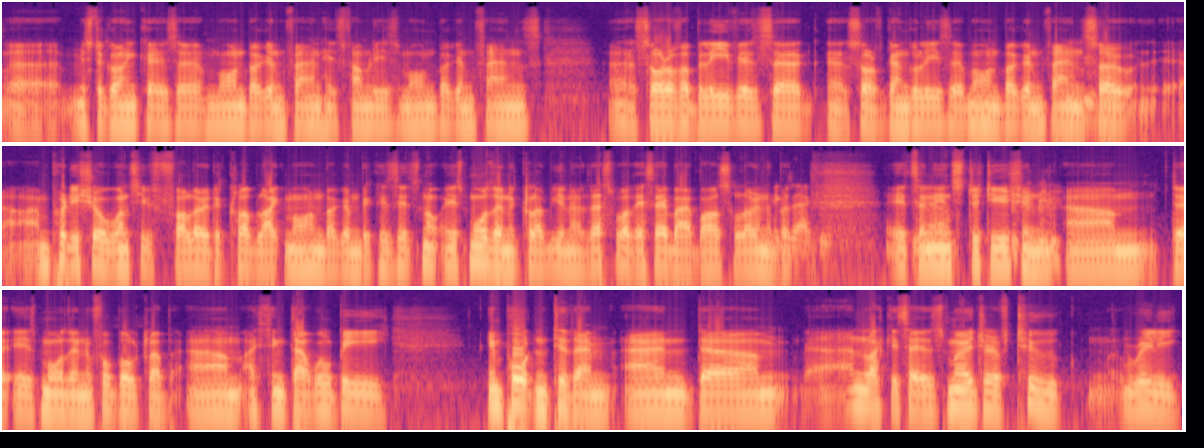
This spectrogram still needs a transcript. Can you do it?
uh, Mr. Goenka is a Mohun Bagan fan, his family is Mohun Bagan fans. Uh, Sourav, I believe, is uh, uh, Sourav Ganguly is a Mohun Bagan fan. Mm-hmm. So uh, I'm pretty sure once you've followed a club like Mohun Bagan, because it's not, it's more than a club. You know, that's what they say about Barcelona, exactly. but it's yeah. an institution um, that is more than a football club. Um, I think that will be important to them. And um, and like I say, it's merger of two really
